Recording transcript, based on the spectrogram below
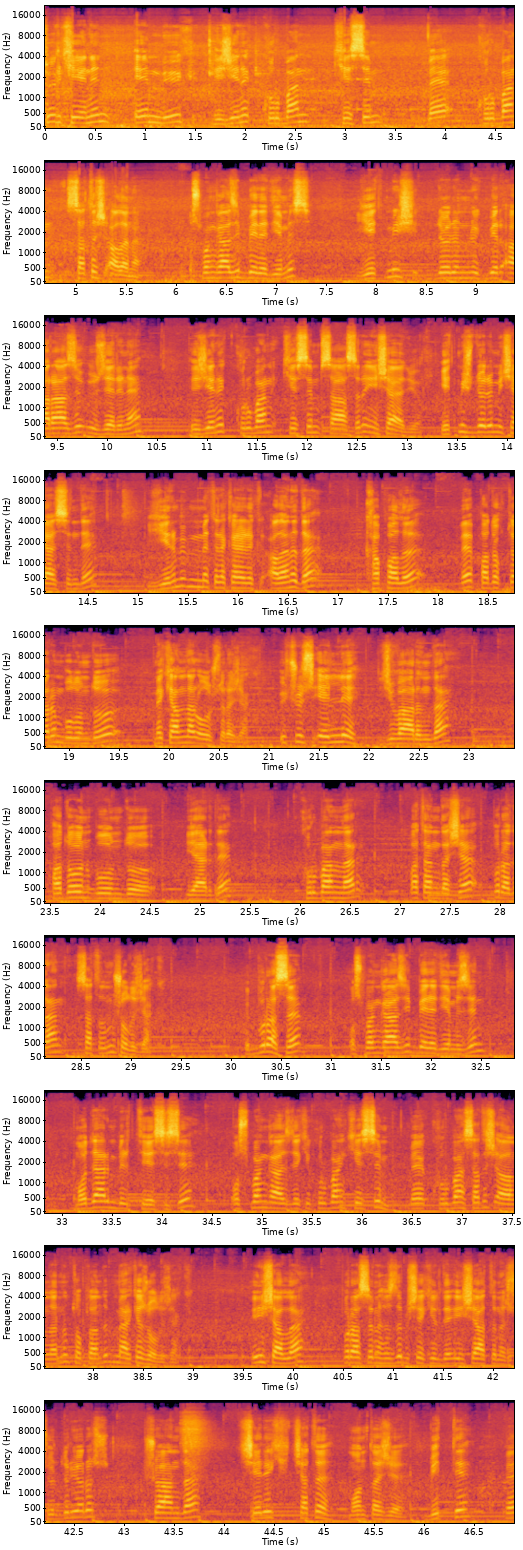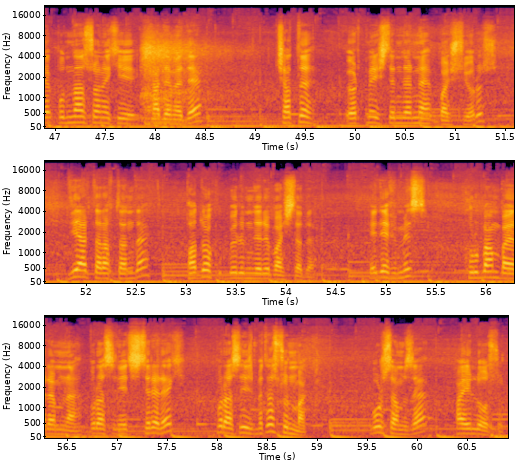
Türkiye'nin en büyük hijyenik kurban kesim ve kurban satış alanı. Osman Gazi Belediye'miz 70 dönümlük bir arazi üzerine hijyenik kurban kesim sahasını inşa ediyor. 70 dönüm içerisinde 20 bin metrekarelik alanı da kapalı ve padokların bulunduğu mekanlar oluşturacak. 350 civarında padokun bulunduğu yerde kurbanlar vatandaşa buradan satılmış olacak. Burası Osman Gazi Belediye'mizin modern bir tesisi. Osman Gazi'deki kurban kesim ve kurban satış alanlarının toplandığı bir merkez olacak. İnşallah burasını hızlı bir şekilde inşaatını sürdürüyoruz. Şu anda çelik çatı montajı bitti ve bundan sonraki kademede çatı örtme işlemlerine başlıyoruz. Diğer taraftan da padok bölümleri başladı. Hedefimiz Kurban Bayramı'na burasını yetiştirerek burası hizmete sunmak. Bursa'mıza hayırlı olsun.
